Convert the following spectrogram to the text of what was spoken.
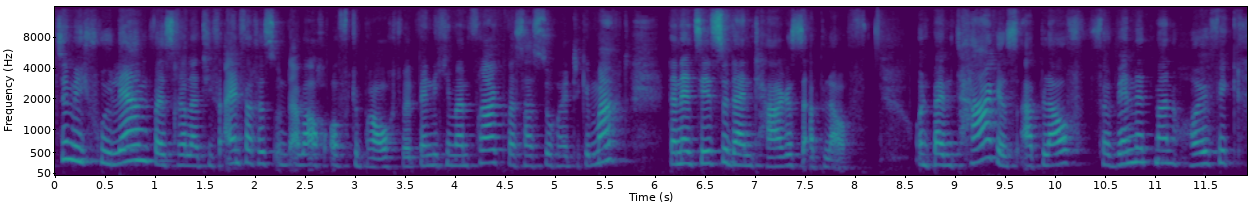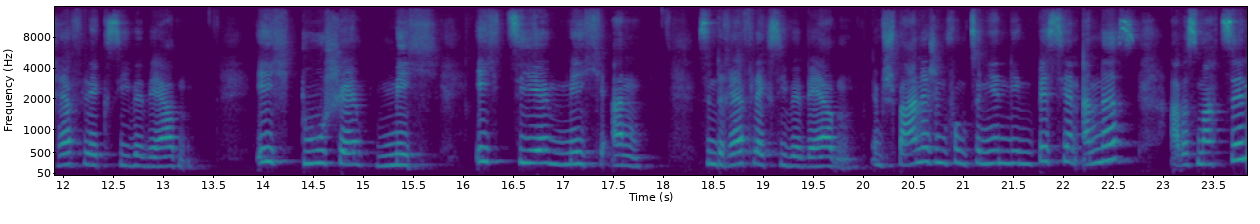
ziemlich früh lernt, weil es relativ einfach ist und aber auch oft gebraucht wird. Wenn dich jemand fragt, was hast du heute gemacht, dann erzählst du deinen Tagesablauf. Und beim Tagesablauf verwendet man häufig reflexive Verben. Ich dusche mich. Ich ziehe mich an. Sind reflexive Verben. Im Spanischen funktionieren die ein bisschen anders, aber es macht Sinn,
